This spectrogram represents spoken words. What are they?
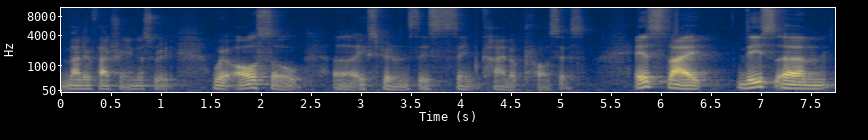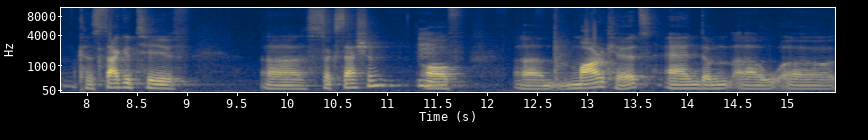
manufacturing industry will also uh, experience this same kind of process. It's like this um, consecutive uh, succession of um, market and um, uh, uh,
